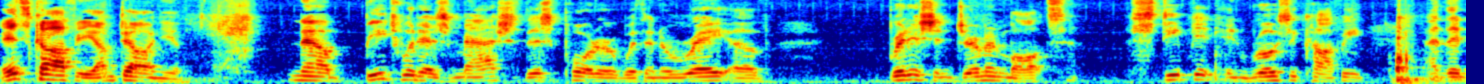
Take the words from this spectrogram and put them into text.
It's coffee, I'm telling you. Now, BeachWood has mashed this porter with an array of British and German malts, steeped it in roasted coffee, and then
